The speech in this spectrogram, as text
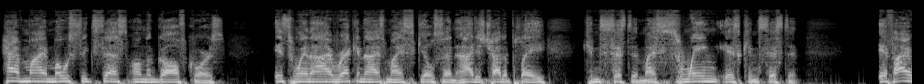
have my most success on the golf course, it's when I recognize my skill set and I just try to play consistent. My swing is consistent. If I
